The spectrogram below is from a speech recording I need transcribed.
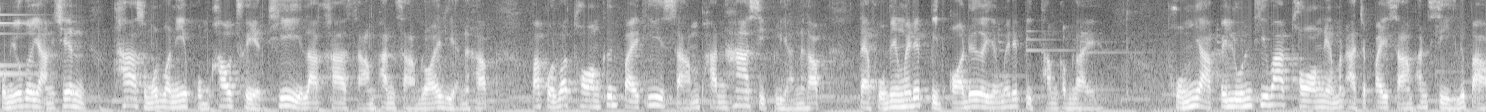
ผมยกตัวอย่างเช่น ถ้าสมมติวันนี้ผมเข้าเทรดที่ราคา 3,300 เหรียญนะครับ ปรากฏว่าทองขึ้นไปที่ 3,050 เหรียญนะครับ แต่ผมยังไม่ได้ปิดออเดอร์ ยังไม่ได้ปิดทำกำไร ผมอยากไปลุ้นที่ว่าทองเนี่ยมันอาจจะไป3,400หรือเปล่า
